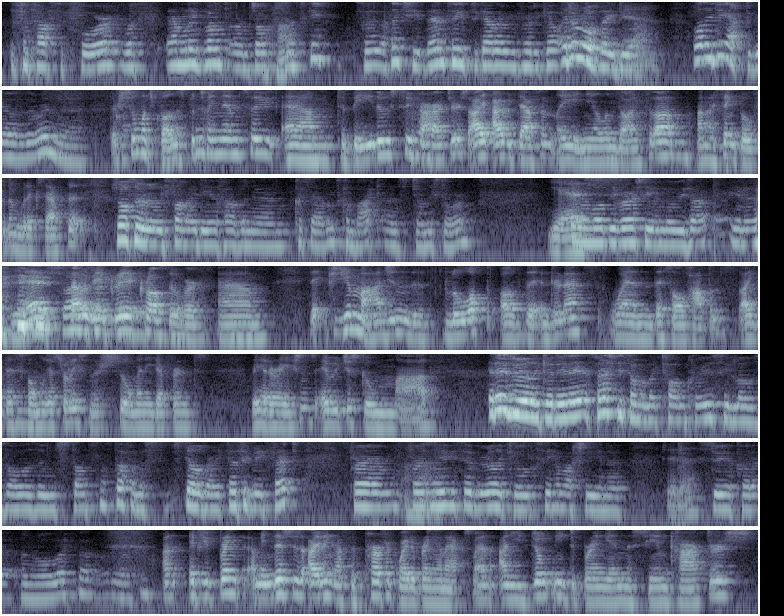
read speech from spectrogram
the Fantastic Four with Emily Blunt and John Uh-huh. Krasinski. So I think she them two together would be pretty cool. I don't know if they do. Yeah. Well, they do act together. They were in the. There's so much buzz between them two um, to be those two characters. I, I would definitely nail them down for that, and I think both of them would accept it. It's also a really fun idea of having um, Chris Evans come back as Johnny Storm Yes. in the multiverse, even though he's not, you know. yes, that would be a great crossover. Um, th- could you imagine the blow up of the internet when this all happens? Like this film gets released and there's so many different reiterations. It would just go mad. It is a really good idea, especially someone like Tom Cruise who loves all his own stunts and stuff and is still very physically fit for um, for his Uh-huh. movies. It'd be really cool to see him actually, you know, Do this. do a quite a, role like that. That'd be awesome. And if you bring, I mean, this is, I think that's the perfect way to bring in X Men, and you don't need to bring in the same characters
